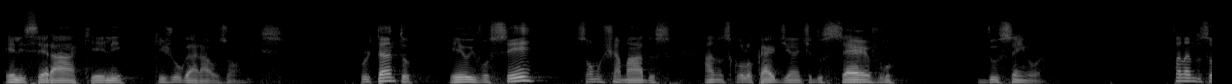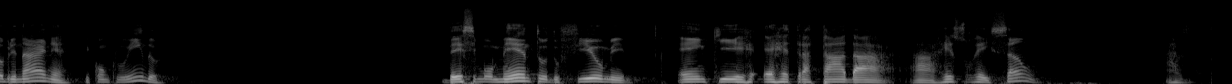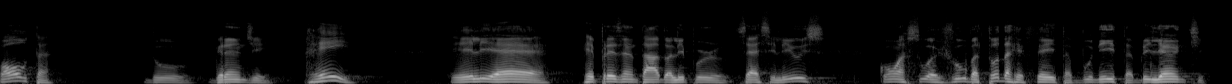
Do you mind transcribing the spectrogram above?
ele será aquele que julgará os homens. Portanto, eu e você somos chamados a nos colocar diante do servo do Senhor. Falando sobre Nárnia e concluindo, desse momento do filme em que é retratada a, a ressurreição, a volta do grande rei, ele é representado ali por C.S. Lewis com a sua juba toda refeita, bonita, brilhante,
